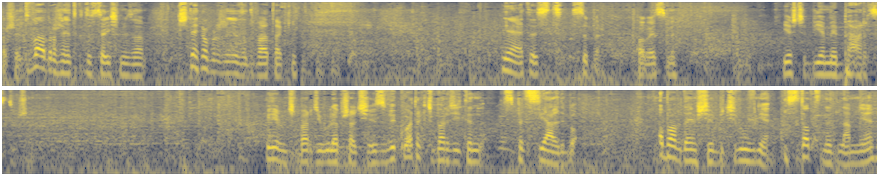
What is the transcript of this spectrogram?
Proszę, dwa obrażenia tylko dostaliśmy za... Cztery obrażenia za dwa ataki. Nie, to jest super, powiedzmy. Jeszcze bijemy bardzo dużo. Nie wiem, czy bardziej ulepszać zwykły atak, czy bardziej ten specjalny, bo oba wydają się być równie istotne dla mnie.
